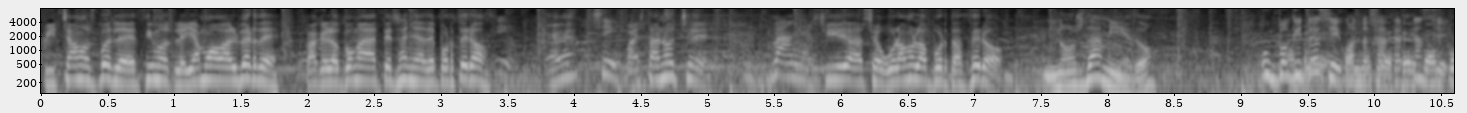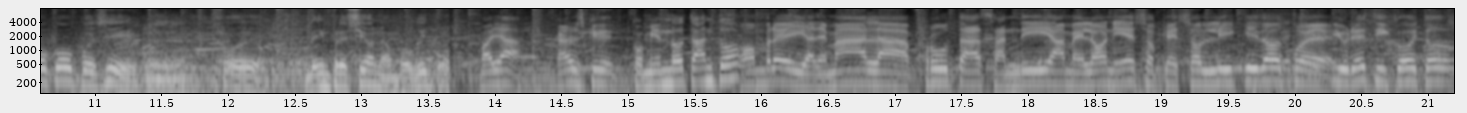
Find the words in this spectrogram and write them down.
Fichamos pues, le decimos, le llamo a Valverde para que lo ponga a Tesaña de portero. Sí. ¿Eh? Sí. ¿Para esta noche? Van. Así aseguramos la puerta cero. ¿Nos da miedo? Un poquito Hombre, sí, cuando, se acercan acerca sí. un poco, pues sí, pues, joder, le impresiona un poquito. Vaya, claro, es que comiendo tanto... Hombre, y además la fruta, sandía, melón y eso, que son líquidos, pues... diurético y todo.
